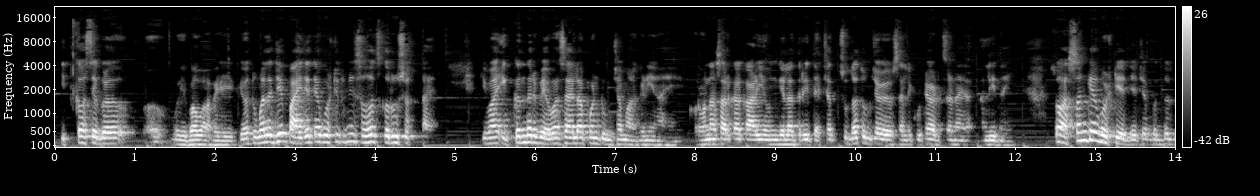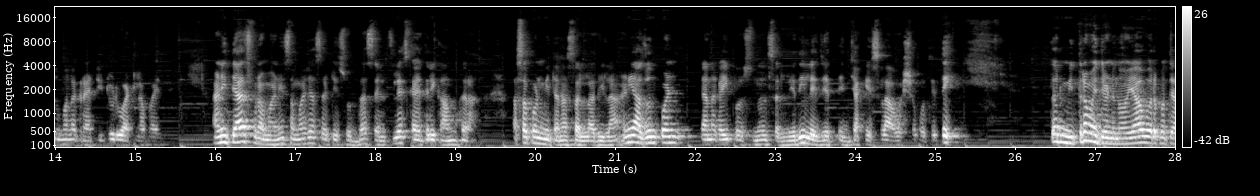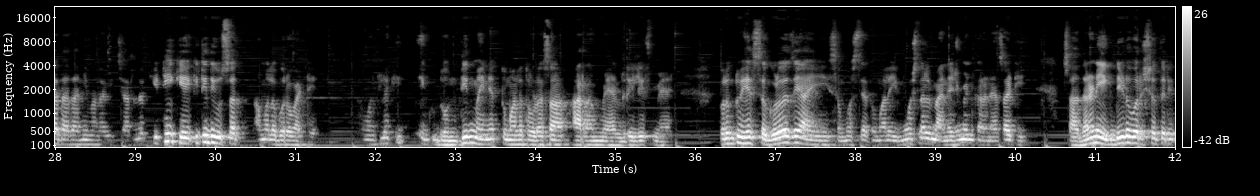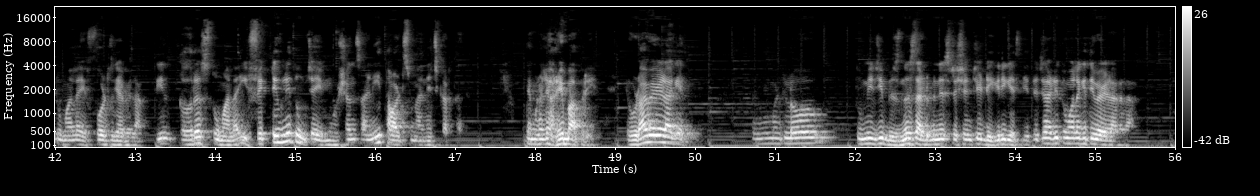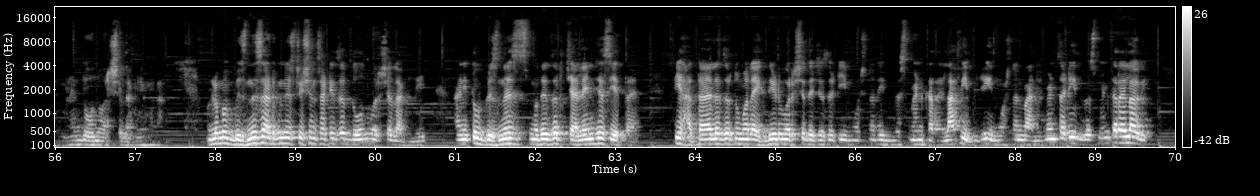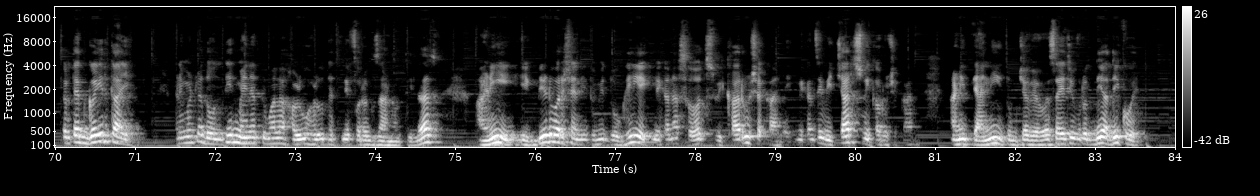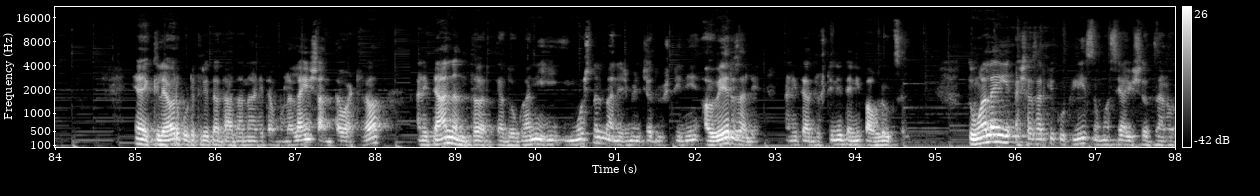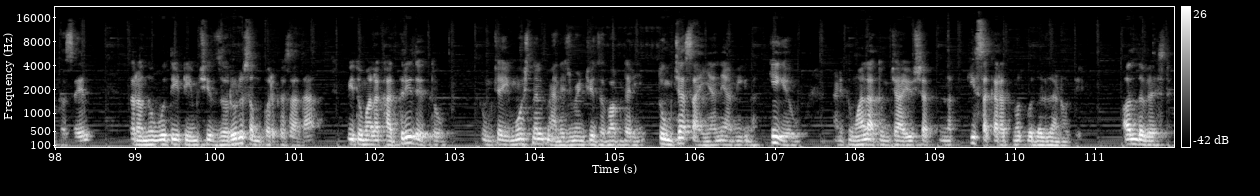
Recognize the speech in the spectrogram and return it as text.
इतकं सगळं वैभव आहे किंवा तुम्हाला जे पाहिजे त्या गोष्टी तुम्ही सहज करू शकताय. किंवा एकंदर व्यवसायाला पण तुमच्या मागणी आहे. कोरोनासारखा काळ येऊन गेला तरी त्याच्यात सुद्धा तुमच्या व्यवसायाला कुठे अडचण आली नाही. सो असंख्य गोष्टी आहेत ज्याच्याबद्दल तुम्हाला ग्रॅटिट्यूड वाटला पाहिजे. आणि त्याचप्रमाणे समाजासाठी सुद्धा सेल्फलेस काहीतरी काम करा असा पण मी त्यांना सल्ला दिला. आणि अजून पण त्यांना काही पर्सनल सल्ले दिले जे त्यांच्या केसला आवश्यक होते ते. तर मित्रमैत्रिणीनो यावर मग त्या दादांनी मला विचारलं की ठीक आहे किती दिवसात आम्हाला बरं वाटेल? म्हटलं की एक दोन तीन महिन्यात तुम्हाला थोडासा आराम मिळेल रिलीफ मिळेल. परंतु हे सगळं जे आहे ही समस्या तुम्हाला इमोशनल मॅनेजमेंट करण्यासाठी साधारण एक दीड वर्ष तरी तुम्हाला एफर्ट्स घ्यावे लागतील. तरच तुम्हाला इफेक्टिव्हली तुमच्या इमोशन्स आणि थॉट्स मॅनेज करतात. ते म्हणाले अरे बापरे एवढा वेळ लागेल. तर मी म्हटलं तुम्ही जी बिझनेस ॲडमिनिस्ट्रेशनची डिग्री घेतली त्याच्यासाठी तुम्हाला किती वेळ लागला? म्हणजे दोन वर्ष लागली मला. म्हटलं मग बिझनेस ॲडमिनिस्ट्रेशनसाठी जर दोन वर्ष लागली आणि तो बिझनेसमध्ये जर चॅलेंजेस येत आहेत ती हाताळायला जर तुम्हाला एक दीड वर्ष त्याच्यासाठी इमोशनल इन्व्हेस्टमेंट करायला हवी म्हणजे इमोशनल मॅनेजमेंटसाठी इन्व्हेस्टमेंट करायला हवी तर त्यात गैर काय? आहे? आणि म्हटलं दोन तीन महिन्यात तुम्हाला हळूहळू त्यातले फरक जाणवतीलच. आणि एक दीड वर्षांनी तुम्ही दोघेही एकमेकांना सहज स्वीकारू शकाल एकमेकांचे विचार स्वीकारू शकाल आणि त्यांनी तुमच्या व्यवसायाची वृद्धी अधिक होईल. हे ऐकल्यावर कुठेतरी त्या दादांना आणि त्या मुलालाही शांत वाटलं आणि त्यानंतर त्या दोघांनीही इमोशनल मॅनेजमेंटच्या दृष्टीने अवेअर झाले आणि त्या दृष्टीने त्यांनी पावलं उचलली. तुम्हालाही अशासारखी कुठलीही समस्या आयुष्यात जाणवत असेल तर अनुभूती टीमशी जरूर संपर्क साधा. मी तुम्हाला खात्री देतो तुमच्या इमोशनल मॅनेजमेंटची जबाबदारी तुमच्या साह्याने आम्ही नक्की घेऊ आणि तुम्हाला तुमच्या आयुष्यात नक्की सकारात्मक बदल जाणवतील. All the best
